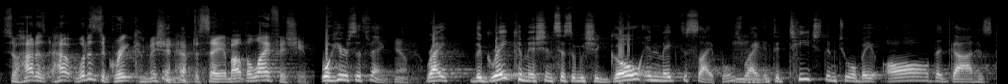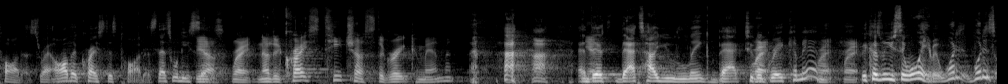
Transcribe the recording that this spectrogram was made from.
So how does how what does the Great Commission have to say about the life issue? Well, here's the thing, Yeah. right? The Great Commission says that we should go and make disciples, Mm-hmm. right? And to teach them to obey all that God has taught us, right? All that Christ has taught us. That's what he Yeah, says. right. Now did Christ teach us the Great Commandment? And Yeah. that's, that's how you link back to Right, the Great Commandment. right, right. Because when you say, well, wait a minute, what is, what is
